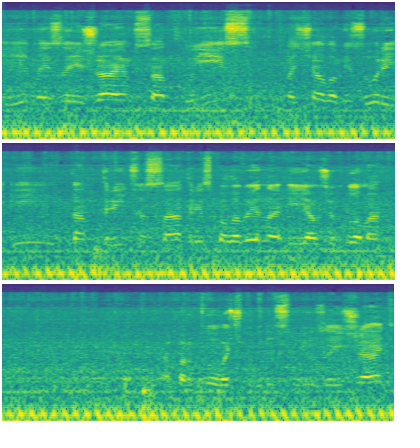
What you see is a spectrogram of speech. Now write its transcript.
І ми заїжджаємо в Сант-Луїс, начало Мізурі, і там 3 часа, 3,5 і я вже вдома на парковочку буду свою заїжджати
